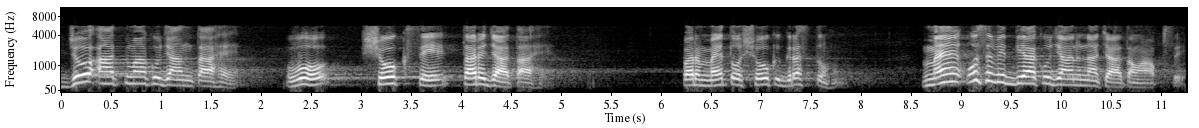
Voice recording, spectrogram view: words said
जो आत्मा को जानता है, वो शोक से तर जाता है। पर मैं तो शोकग्रस्त हूँ। मैं उस विद्या को जानना चाहता हूँ आपसे,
